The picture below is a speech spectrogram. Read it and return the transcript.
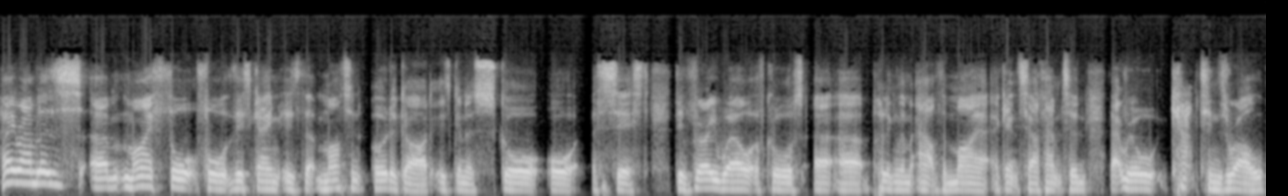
Hey Ramblers, um, my thought for this game is that Martin Odegaard is going to score or assist. Did very well, of course, uh, uh, pulling them out of the mire against Southampton. That real captain's role,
